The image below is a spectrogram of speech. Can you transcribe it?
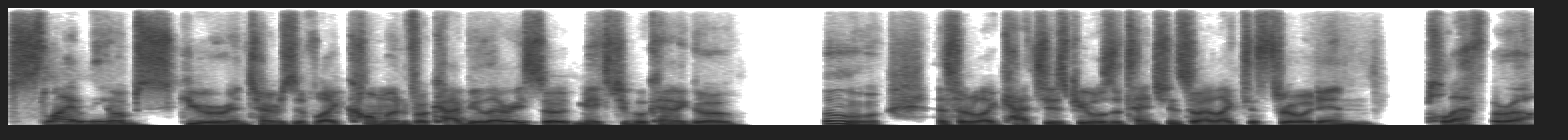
slightly obscure in terms of like common vocabulary. So it makes people kind of go, ooh, and sort of like catches people's attention. So I like to throw it in plethora.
